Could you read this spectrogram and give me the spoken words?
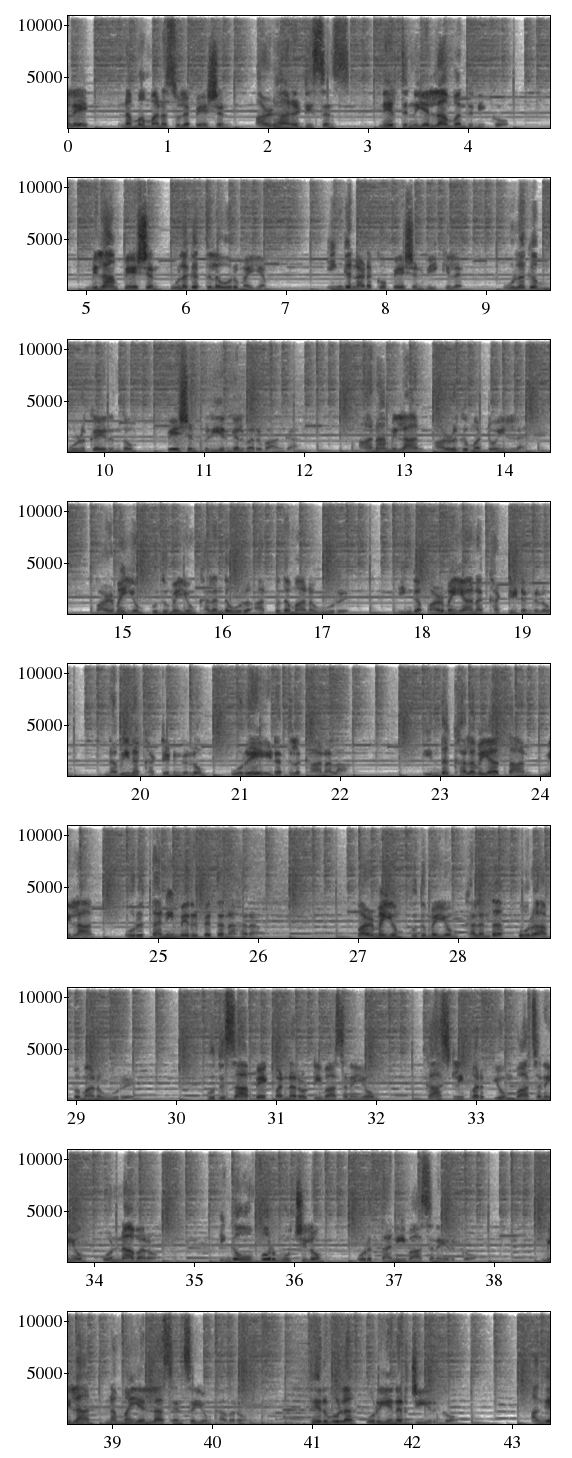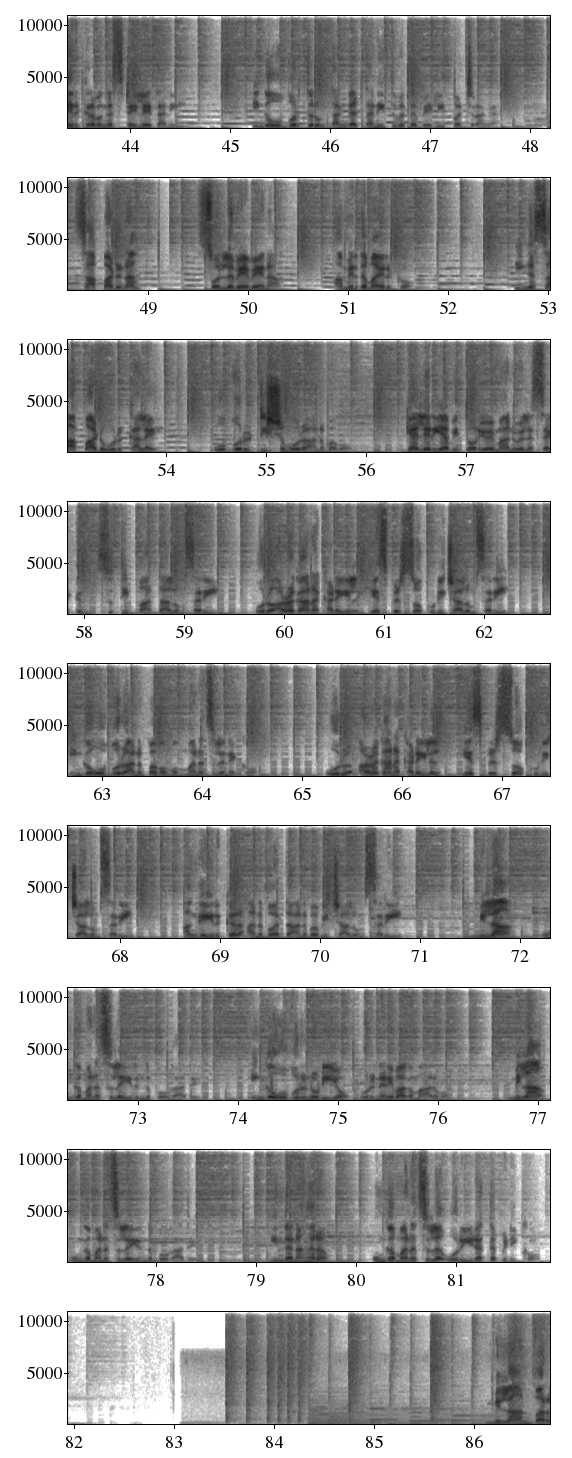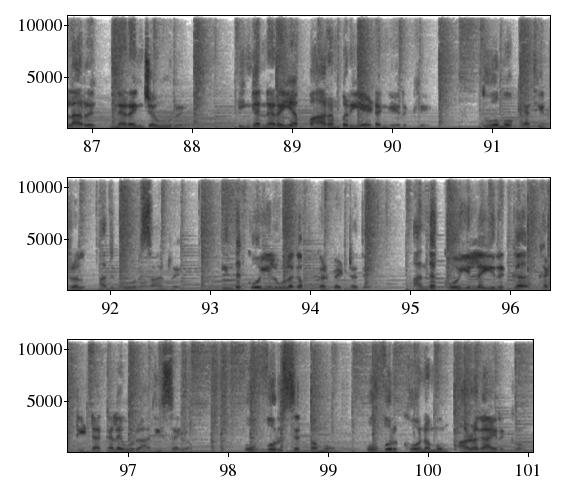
அலே நம்ம மனசுல பேஷன் அழகான டிசன்ஸ் நேர்த்தின்னு எல்லாம் வந்து நிற்கும் மிலாம் பேஷன் உலகத்துல ஒரு மையம். இங்க நடக்கும் பேஷன் வீக்கில உலகம் முழுக்க இருந்தும் பேஷன் பிரியர்கள் வருவாங்க. ஆனா மிலான் அழகு மட்டும் இல்ல. பழமையும் புதுமையும் கலந்த ஒரு அற்புதமான ஊரு. இங்க பழமையான கட்டிடங்களும் நவீன கட்டிடங்களும் ஒரே இடத்துல காணலாம். இந்த கலவையா தான் மிலான் ஒரு தனி மெருபெத்த நகரம். பழமையும் புதுமையும் கலந்த ஒரு அற்புதமான ஊரு. புதுசா பேக் பண்ண ரொட்டி வாசனையும் காஸ்ட்லி பர்ஃப்யூம் வாசனையும் ஒன்னா வரும். இங்க ஒவ்வொரு மூச்சிலும் ஒரு தனி வாசனை இருக்கும். மிலான் நம்ம எல்லா சென்ஸையும் கவரும். தெருவுல ஒரு எனர்ஜி இருக்கும். அங்க இருக்கிறவங்க ஸ்டைலே தனி. இங்க ஒவ்வொருத்தரும் தங்கள் தனித்துவத்தை வெளிப்படுத்துறாங்க. சாப்பாடுனா சொல்லவே வேணாம். அமிர்தமா இருக்கும். இங்க சாப்பாடு ஒரு கலை. ஒவ்வொரு டிஷ்ஷும் ஒரு அனுபவம். கேலரியா விக்டோரியோ எமானுவேல செகண்ட் சுத்தி பார்த்தாலும் சரி ஒரு அழகான கடையில் எஸ்பிரஸோ குடிச்சாலும் சரி இங்க ஒவ்வொரு அனுபவமும் மனசுல நிற்கும். ஒரு அழகான கடையில் எஸ்பிரஸோ குடிச்சாலும் சரி அங்க இருக்கிற அனுபவத்தை அனுபவிச்சாலும் சரி மிலா உங்க மனசுல இருந்து போகாது. இங்க ஒவ்வொரு நொடியும் ஒரு நினைவாக மாறும். மிலா உங்க மனசுல இருந்து போகாது. இந்த நகரம் உங்க மனசுல ஒரு இடத்தை பிடிக்கும். மிலான் வரலாறு நிறைஞ்ச ஊரு. இங்க நிறைய பாரம்பரிய இடங்க இருக்கு. துவமோ கேதீட்ரல் அதுக்கு ஒரு சான்று. இந்த கோயில் உலக புகழ் பெற்றது. அந்த கோயில்ல இருக்க கட்டிட்ட கலை ஒரு அதிசயம். ஒவ்வொரு சிற்பமும் ஒவ்வொரு கோணமும் அழகா இருக்கும்.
